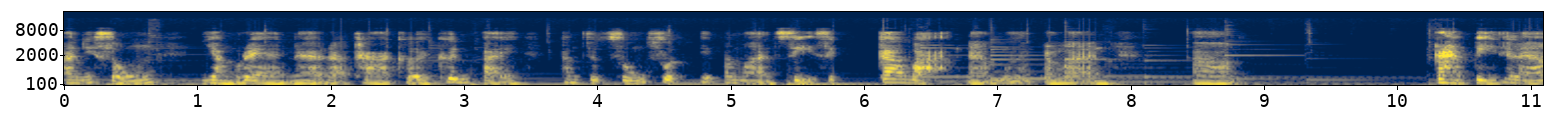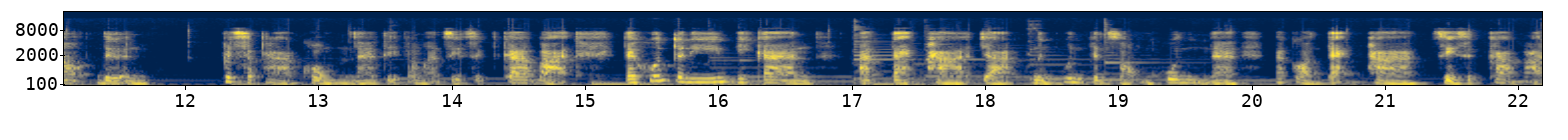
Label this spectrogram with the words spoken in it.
อานิสงส์อย่างแรงนะคะราคาเคยขึ้นไปทำจุดสูงสุดที่ประมาณ 49 บาทนะเมื่อประมาณกลางปีที่แล้วเดือนพฤษภาคมนะที่ประมาณ 49 บาท แต่หุ้นตัวนี้มีการแตกพาจาก 1 หุ้นเป็น 2 หุ้นนะถ้าก่อนแตกพา 49 บาท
